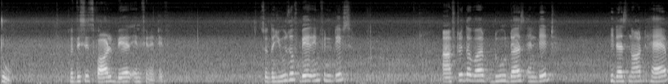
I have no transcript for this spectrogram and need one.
to. So this is called bare infinitive. So the use of bare infinitives after the verb do, does and did he does not have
